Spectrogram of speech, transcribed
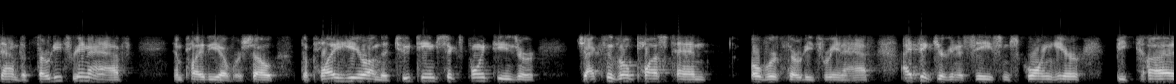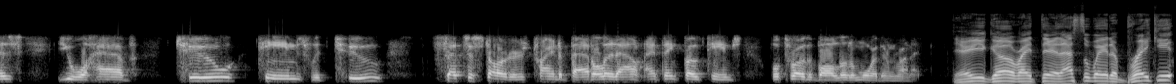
down to 33 and a half and play the over. So the play here on the two team six point teaser, Jacksonville plus 10, over 33 and a half. I think you're going to see some scoring here because you will have two teams with two sets of starters trying to battle it out. I think both teams will throw the ball a little more than run it. There you go, right there. That's the way to break it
